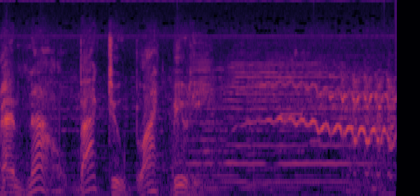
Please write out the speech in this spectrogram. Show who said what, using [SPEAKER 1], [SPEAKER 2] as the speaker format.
[SPEAKER 1] And now, back to Black Beauty.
